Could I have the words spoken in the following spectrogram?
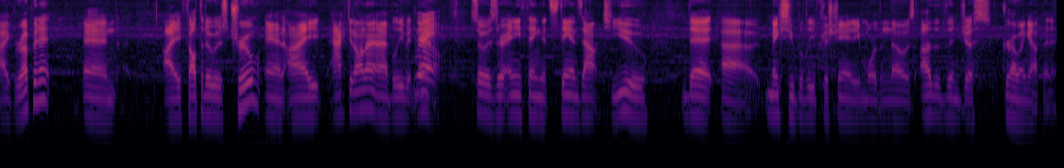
I grew up in it and I felt that it was true and I acted on that and I believe it now. So is there anything that stands out to you that uh, makes you believe Christianity more than those, other than just growing up in it?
